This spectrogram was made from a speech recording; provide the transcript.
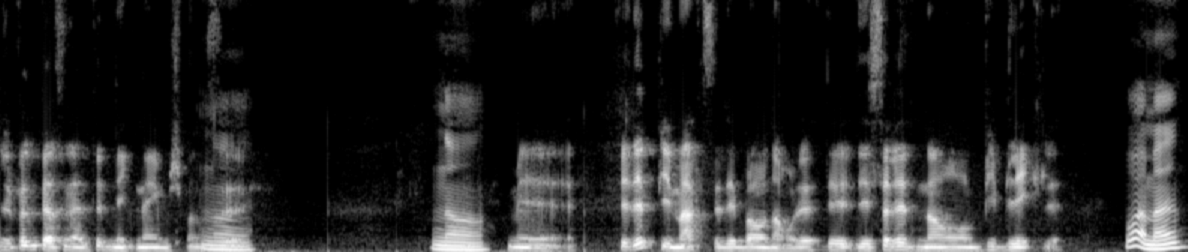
j'ai pas une personnalité de nickname, je pense. euh. Non. Mais Philippe puis Marc, c'est des bons noms, là. Des, des solides noms bibliques, là. Ouais, man.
